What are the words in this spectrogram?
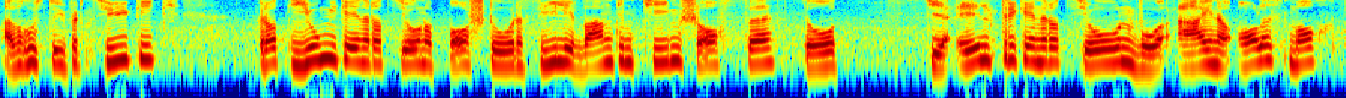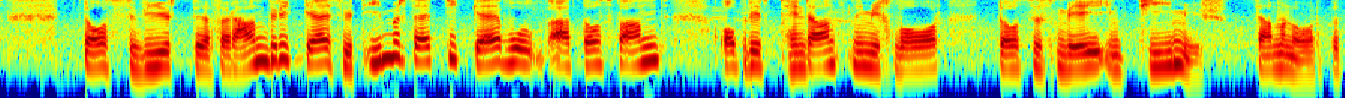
Einfach aus der Überzeugung, gerade die junge Generation an Pastoren, viele wollen im Team arbeiten. So die ältere Generation, wo einer alles macht, das wird eine Veränderung geben. Es wird immer solche geben, die auch das wollen. Aber die Tendenz nehme ich wahr, dass es mehr im Team ist, Zusammenarbeit.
